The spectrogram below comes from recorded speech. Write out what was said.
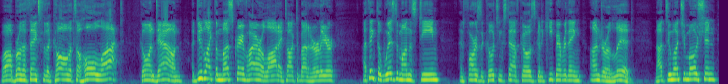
Well, brother, thanks for the call. That's a whole lot going down. I do like the Musgrave hire a lot. I talked about it earlier. I think the wisdom on this team, as far as the coaching staff goes, is going to keep everything under a lid. Not too much emotion,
